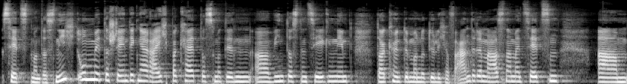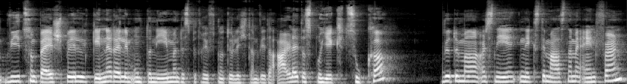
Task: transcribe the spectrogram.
setzt man das nicht um mit der ständigen Erreichbarkeit, dass man den äh, Wind aus den Segeln nimmt. Da könnte man natürlich auf andere Maßnahmen setzen, ähm, wie zum Beispiel generell im Unternehmen, das betrifft natürlich dann wieder alle, das Projekt Zucker würde mir als nächste Maßnahme einfallen.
